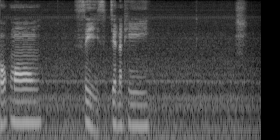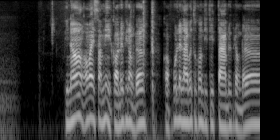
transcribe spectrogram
หกโมงสี่สิบเจ็ดนาที พี่น้องเอาไว้ซ้ำนี่ก่อนเด้อพี่น้องเด้อขอบคุณหลายๆทุกคนที่ติดตามด้วยพี่น้องเด้อ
